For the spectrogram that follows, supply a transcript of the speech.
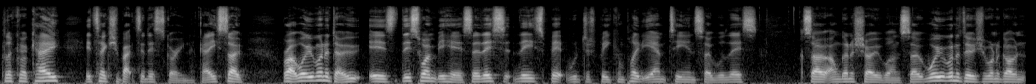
Click OK. It takes you back to this screen. Okay, so right, what you want to do is this won't be here. So this this bit will just be completely empty, and so will this. So I'm going to show you one. So what you want to do is you want to go and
